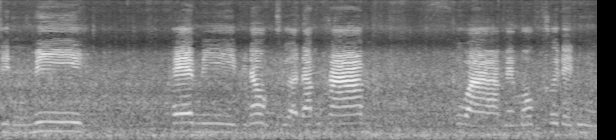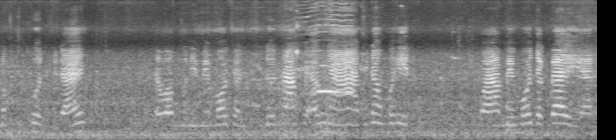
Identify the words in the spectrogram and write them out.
สินมี แพรมีพี่น้องเสือดำคามคือว่าแม่มอเคยได้ดูน้ำเพิ่นอยู่ได้ แต่ว่ามื้อนี้แม่มอจะเดินทางไปเอาหญ้าพี่น้องมาเห็นว่าแม่มอจะได้อัน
